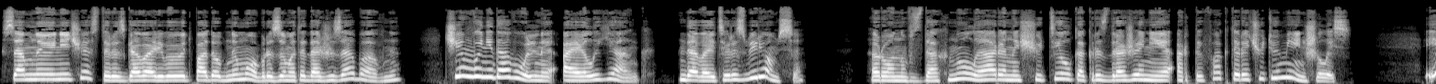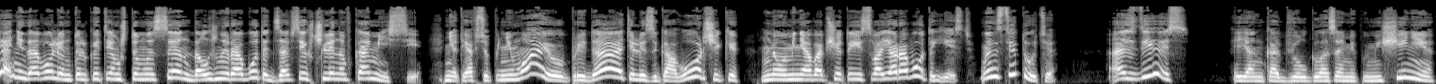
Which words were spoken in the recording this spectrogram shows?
Со мной нечасто разговаривают подобным образом, это даже забавно. Чем вы недовольны, Айл Янг? Давайте разберемся». Рон вздохнул, и Аарон ощутил, как раздражение артефактора чуть уменьшилось. Я недоволен только тем, что мы с Энн должны работать за всех членов комиссии. Нет, я все понимаю, предатели, заговорщики, но у меня вообще-то и своя работа есть, в институте. А здесь...» Янка обвел глазами помещение.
